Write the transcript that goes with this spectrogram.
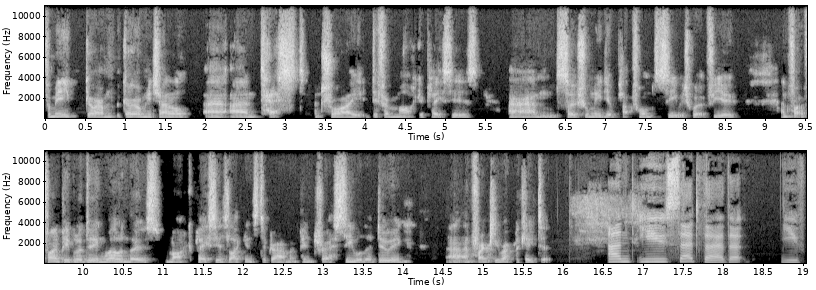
for me, go um, go omni-channel uh, and test and try different marketplaces and social media platforms to see which work for you. And find people are doing well in those marketplaces like Instagram and Pinterest. See what they're doing, uh, and frankly replicate it. And you said there that you've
